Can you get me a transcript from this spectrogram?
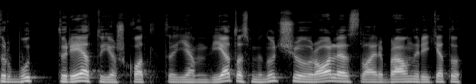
turbūt turėtų ieškoti jam vietos, minučių, rolės, Larry Brownui reikėtų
